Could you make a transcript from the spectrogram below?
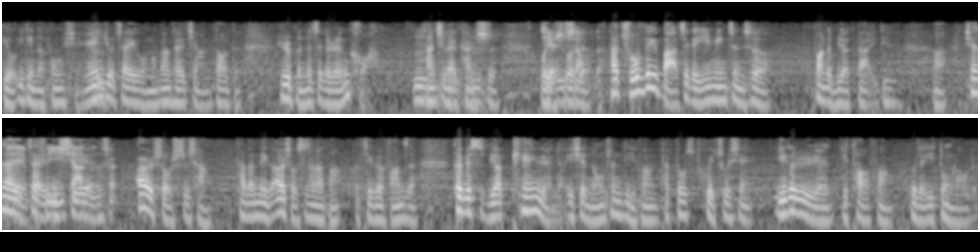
有一定的风险。原因就在于我们刚才讲到的，日本的这个人口啊，长期来看是萎缩的。它除非把这个移民政策放得比较大一点，啊，现在在一些二手市场。它的那个二手市场的房，这个房子，特别是比较偏远的一些农村地方，它都是会出现一个日元一套房或者一栋楼的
